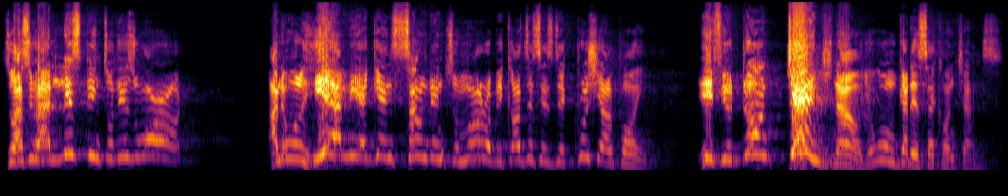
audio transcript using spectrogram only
So as you are listening to this word, and you will hear me again sounding tomorrow because this is the crucial point. If you don't change now, you won't get a second chance.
